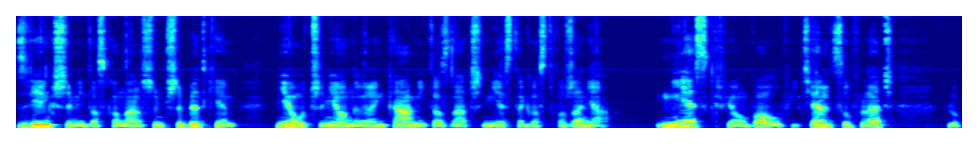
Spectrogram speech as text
z większym i doskonalszym przybytkiem, nieuczynionym rękami, to znaczy nie z tego stworzenia, nie z krwią wołów i cielców, lecz lub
